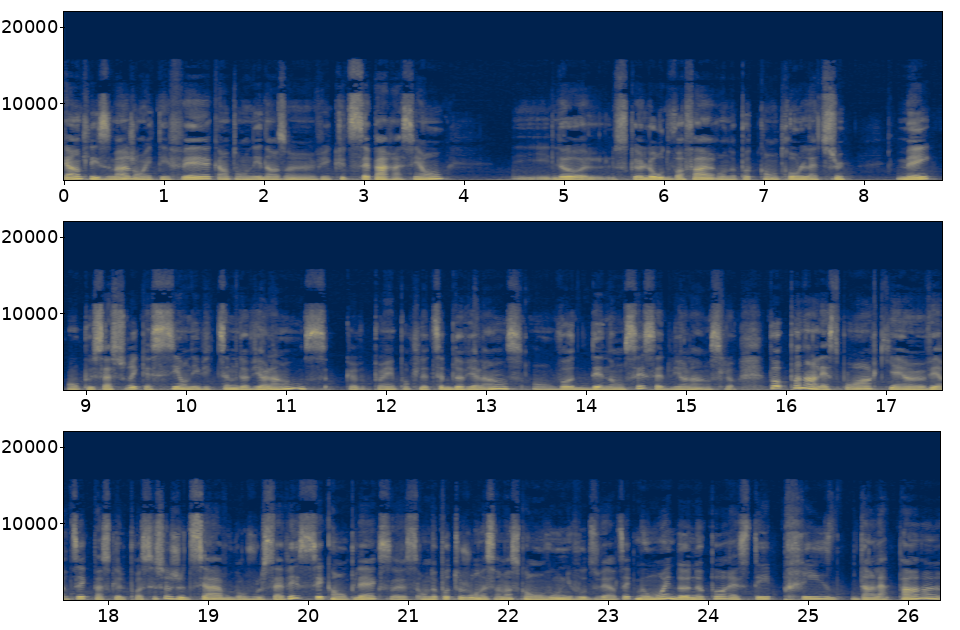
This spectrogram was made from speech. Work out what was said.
Quand les images ont été faites, quand on est dans un vécu de séparation, là, ce que l'autre va faire, on n'a pas de contrôle là-dessus. Mais on peut s'assurer que si on est victime de violence, que peu importe le type de violence, on va dénoncer cette violence-là. Pas, dans l'espoir qu'il y ait un verdict, parce que le processus judiciaire, bon, vous le savez, c'est complexe. Euh, On n'a pas toujours nécessairement ce qu'on veut au niveau du verdict, mais au moins de ne pas rester prise dans la peur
